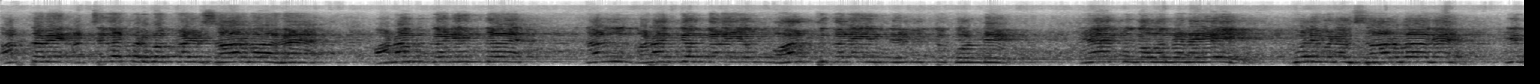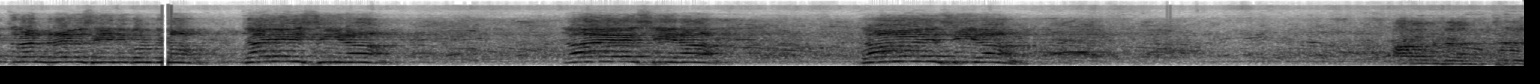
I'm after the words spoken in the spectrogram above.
அத்தனை அச்சக பெருமக்கள் சார்பாக மனம் கணிந்த நல் வணக்கங்களையும் வாழ்த்துக்களையும் தெரிவித்துக் கொண்டு நேர்முக வந்தனையை குழுவிடம் சார்பாக இத்துடன் நிறைவு செய்து கொள்கிறோம். ஜெய் ஸ்ரீராம். ஜெய் ஸ்ரீராம். ஜெய் ஸ்ரீராம். ஆரம்பிக்க திரு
